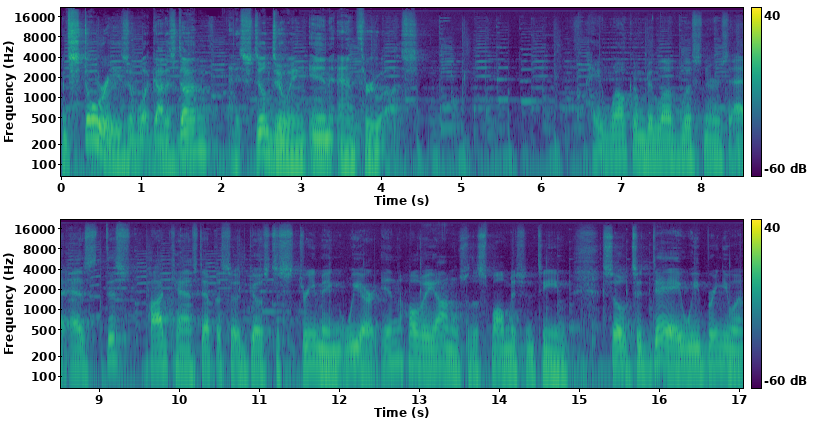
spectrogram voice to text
and stories of what God has done and is still doing in and through us. Hey, welcome, beloved listeners. As this podcast episode goes to streaming, we are in Jovellanos with a small mission team. So today we bring you an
